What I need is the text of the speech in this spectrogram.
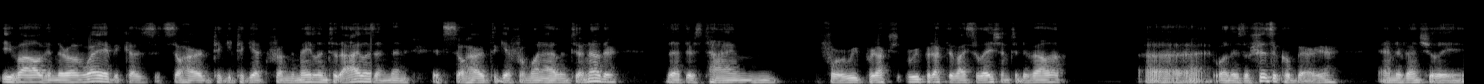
evolve in their own way because it's so hard to get, to get from the mainland to the islands, and then it's so hard to get from one island to another that there's time for reproduction, reproductive isolation to develop. Uh, well, there's a physical barrier, and eventually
